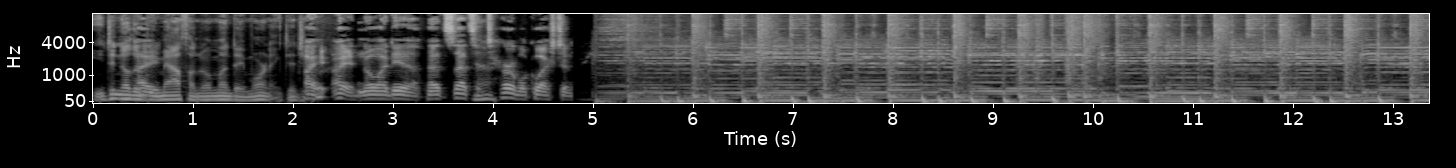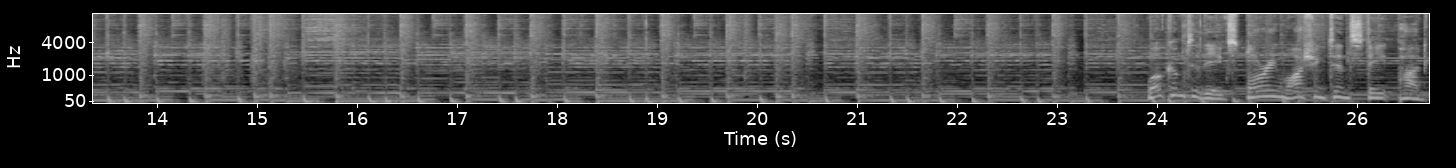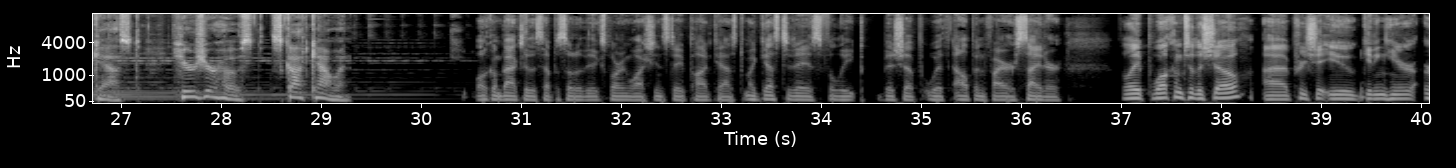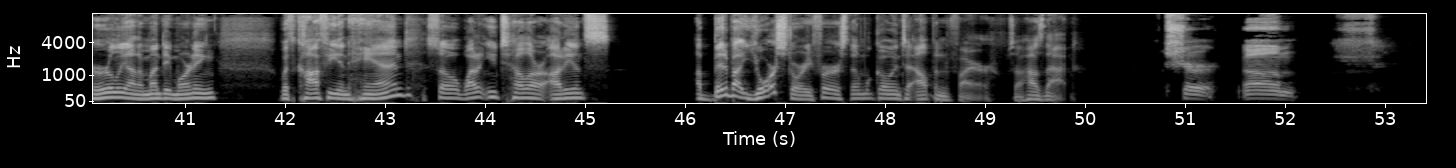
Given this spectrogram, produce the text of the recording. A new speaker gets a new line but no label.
You didn't know there'd
I-
be math on a Monday morning, did you?
I, I had no idea. That's that's
Yeah.
a terrible question.
Welcome to the Exploring Washington State podcast. Here's your host, Scott Cowan.
Welcome back to this episode of the Exploring Washington State podcast. My guest today is Philippe Bishop with Alpenfire Cider. Philippe, welcome to the show. I appreciate you getting here early on a Monday morning with coffee in hand. So, why don't you tell our audience a bit about your story first, then we'll go into Alpenfire. So, how's that?
Sure. Um,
